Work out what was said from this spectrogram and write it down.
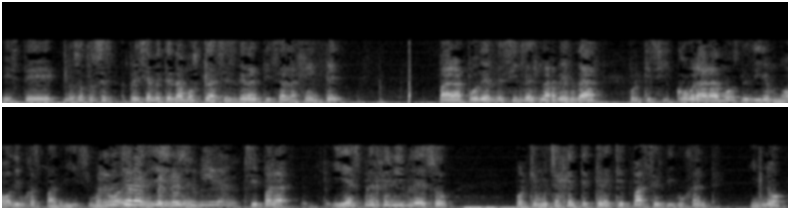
este, nosotros precisamente damos clases gratis a la gente para poder decirles la verdad, porque si cobráramos les diríamos, no, dibujas padrísimo, Para no, increíble". su vida. Sí, para, y es preferible eso, porque mucha gente cree que va a ser dibujante, y no,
